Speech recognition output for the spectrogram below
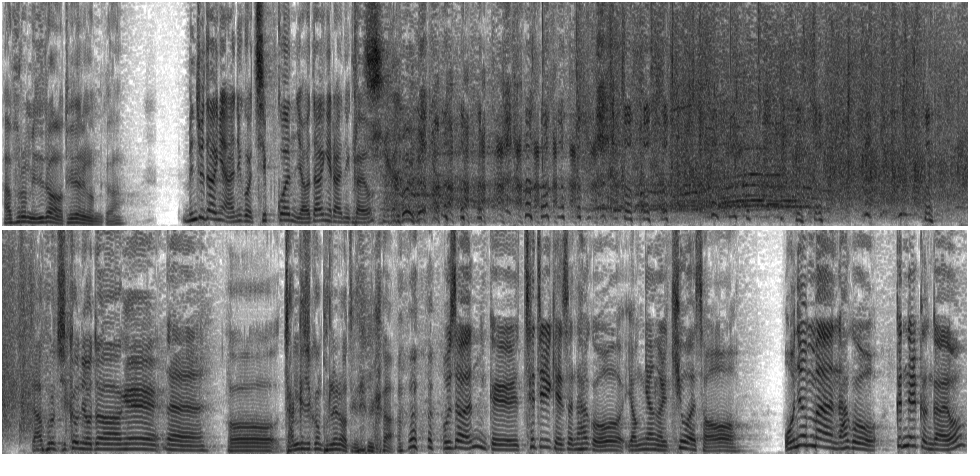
앞으로 민주당은 어떻게 되는 겁니까? 민주당이 아니고 집권 여당이라니까요. 자, 앞으로 집권 여당의 네. 어, 장기 집권 플랜은 어떻게 됩니까? 우선 그 체질 개선하고 역량을 키워서 5년만 하고 끝낼 건가요?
